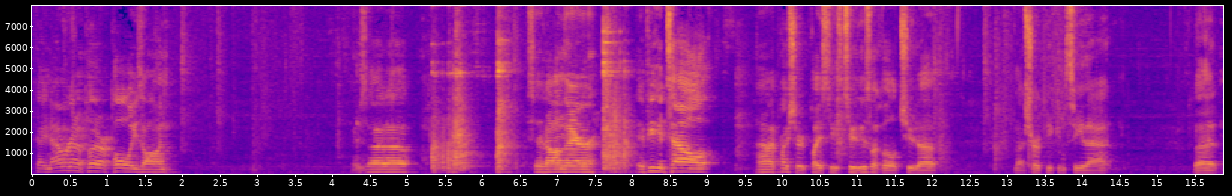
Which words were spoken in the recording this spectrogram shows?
Okay, now we're gonna put our pulleys on. Raise that up. Sit on there. If you could tell, uh, I probably should replace these two. These look a little chewed up. I'm not sure if you can see that, but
